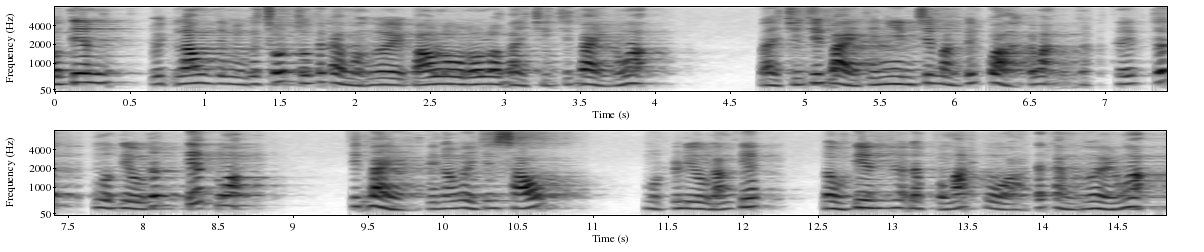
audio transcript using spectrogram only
Đầu tiên Vịnh Long thì mình có chốt cho tất cả mọi người bao lô đó là 7997 đúng không ạ? 7997 thì nhìn trên bảng kết quả các bạn thấy rất một điều rất tiếc đúng không ạ? 97 thì nó về trên 6 một cái điều đáng tiếc, đầu tiên đập vào mắt của tất cả mọi người, đúng không ạ?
